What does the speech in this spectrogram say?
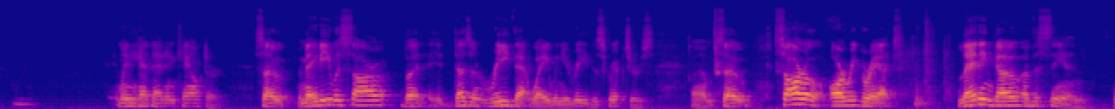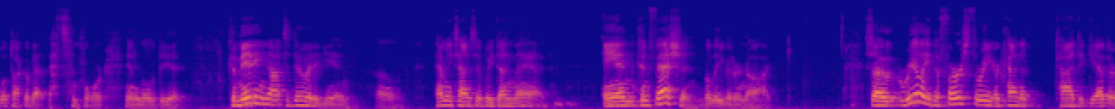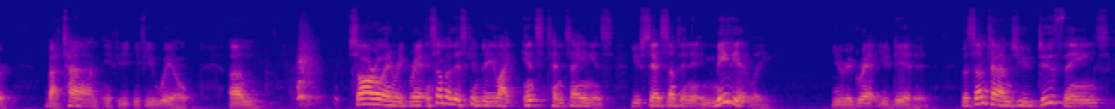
when he had that encounter. So maybe he was sorrow, but it doesn't read that way when you read the scriptures. Um, so sorrow or regret, letting go of the sin, We'll talk about that some more in a little bit. Committing not to do it again. Oh, how many times have we done that? And confession, believe it or not. So, really, the first three are kind of tied together by time, if you, if you will. Um, sorrow and regret, and some of this can be like instantaneous. You've said something and immediately you regret you did it. But sometimes you do things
